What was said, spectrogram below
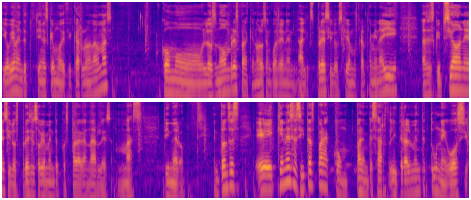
Y obviamente tú tienes que modificarlo nada más como los nombres para que no los encuentren en AliExpress y los quieren buscar también ahí, las descripciones y los precios obviamente pues para ganarles más dinero. Entonces, eh, ¿qué necesitas para, para empezar literalmente tu negocio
